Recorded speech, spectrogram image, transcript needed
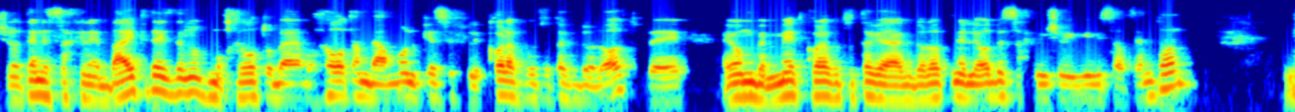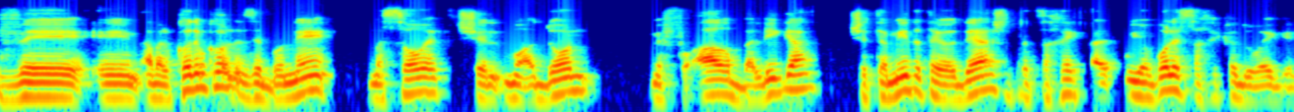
שנותן לשחקני בית את ההזדמנות, מוכר, אותו, מוכר אותם בהמון כסף לכל הקבוצות הגדולות, והיום באמת כל הקבוצות הגדולות מלאות בשחקנים שמגיעים מסרטמפטון, ו... אה, אבל קודם כל זה בונה מסורת של מועדון מפואר בליגה, שתמיד אתה יודע שאתה תשחק, הוא יבוא לשחק כדורגל.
